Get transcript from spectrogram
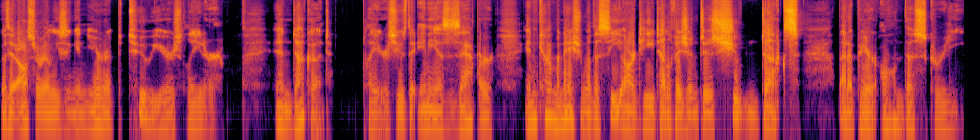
with it also releasing in Europe two years later. In Duck Hunt, players use the NES Zapper in combination with a CRT television to shoot ducks that appear on the screen.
